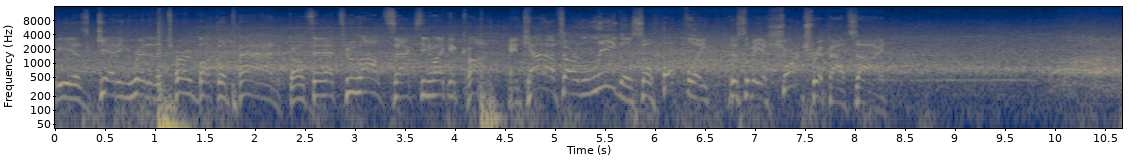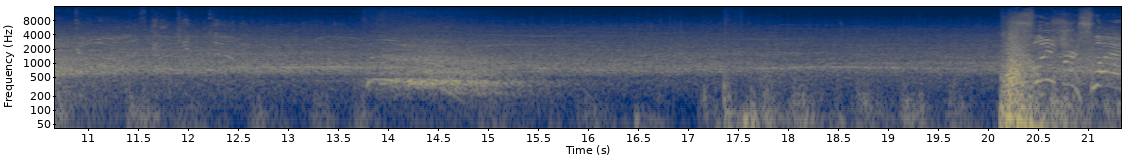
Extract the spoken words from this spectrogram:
He is getting rid of the turnbuckle pad. Don't say that too loud, Saxton. You might get caught. And countouts are legal, so hopefully this will be a short trip outside. Sleeper slam!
